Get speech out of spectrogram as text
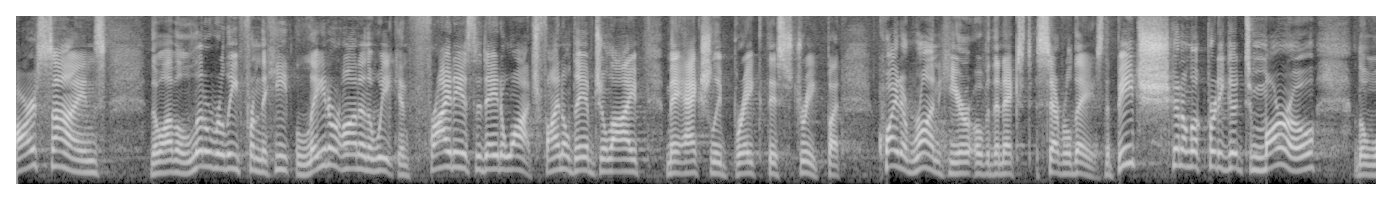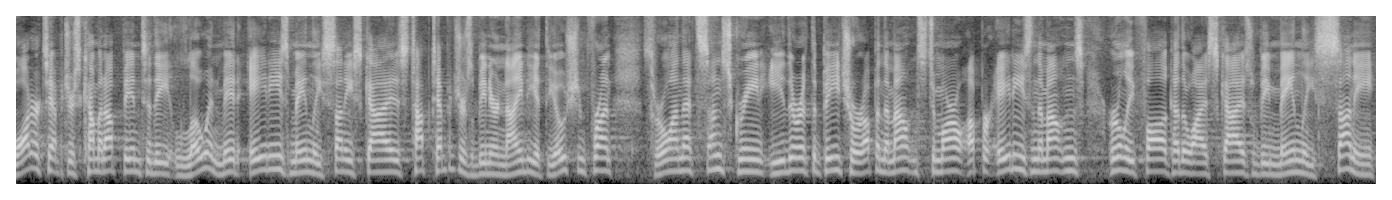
are signs They'll have a little relief from the heat later on in the week, and Friday is the day to watch. Final day of July may actually break this streak, but quite a run here over the next several days. The beach going to look pretty good tomorrow. The water temperatures coming up into the low and mid 80s, mainly sunny skies. Top temperatures will be near 90 at the ocean front. Throw on that sunscreen either at the beach or up in the mountains tomorrow. Upper 80s in the mountains, early fog. Otherwise, skies will be mainly sunny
